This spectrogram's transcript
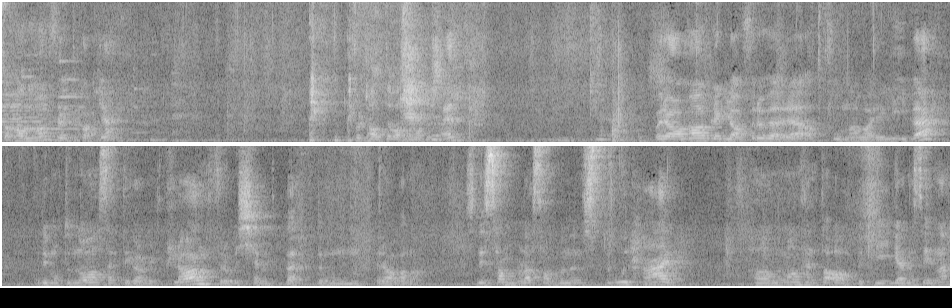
Så Hanuman fløy tilbake. Fortalte hva som hadde skjedd. Og Rama ble glad for å høre at kona var i live. Og de måtte nå sette i gang en plan for å bekjempe demonen Ravana. Så de samla sammen en stor hær. Hanuman henta apekrigerne sine.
